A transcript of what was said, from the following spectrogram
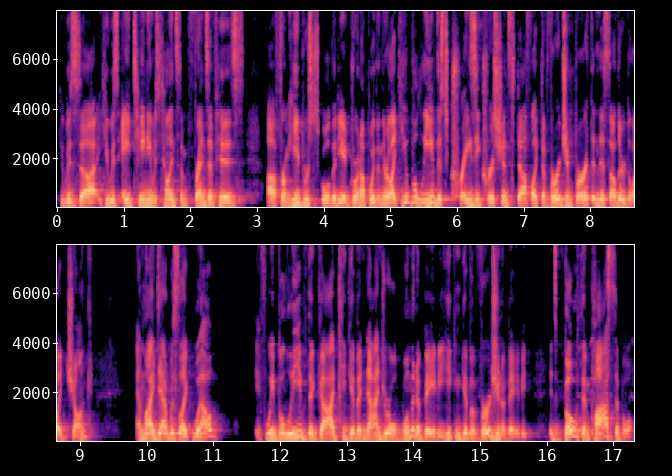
he, was, uh, he was 18. He was telling some friends of his uh, from Hebrew school that he had grown up with, and they're like, "You believe this crazy Christian stuff, like the virgin birth and this other like junk?" And my dad was like, Well, if we believe that God can give a nine year old woman a baby, he can give a virgin a baby. It's both impossible.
